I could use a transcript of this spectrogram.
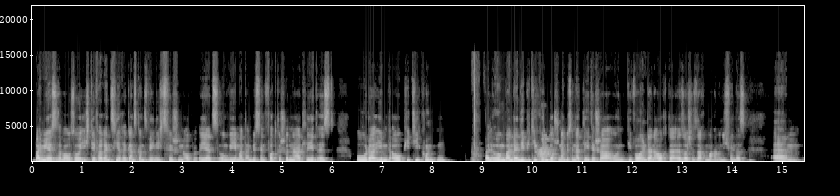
Bei mir ist es aber auch so, ich differenziere ganz, ganz wenig zwischen, ob jetzt irgendwie jemand ein bisschen fortgeschrittener Athlet ist oder eben auch PT-Kunden. Weil irgendwann werden die PT-Kunden doch schon ein bisschen athletischer und die wollen dann auch da, äh, solche Sachen machen. Und ich finde das, ähm,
